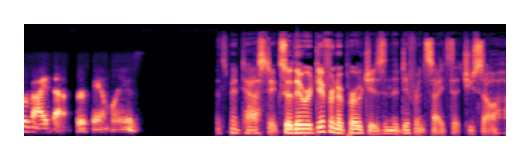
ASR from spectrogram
provide that for families. That's fantastic. So there were different approaches in the different sites that you saw.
